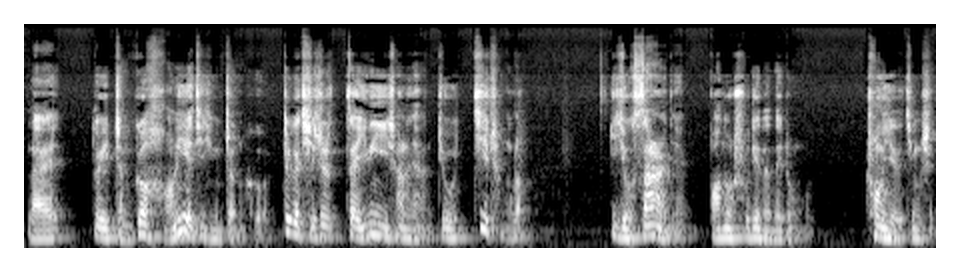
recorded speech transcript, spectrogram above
来。对整个行业进行整合，这个其实在一定意义上来讲，就继承了1932年巴诺书店的那种创业的精神。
